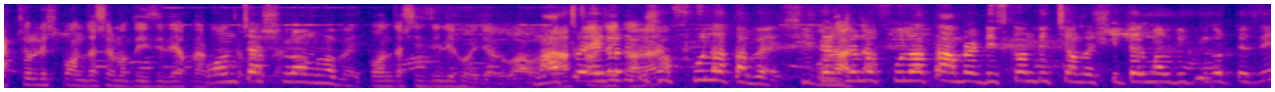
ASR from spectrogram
48 50 এর মতো ইজিলি আপনার পঞ্চাশ লং হবে। 50 ইজিলি হয়ে যাবে। ওয়াও মাত্র এগুলো কিন্তু সব ফুল শীতের জন্য ফুল হাতা আমরা ডিসকাউন্ট দিচ্ছি আমরা শীতের মাল বিক্রি করতেছি।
